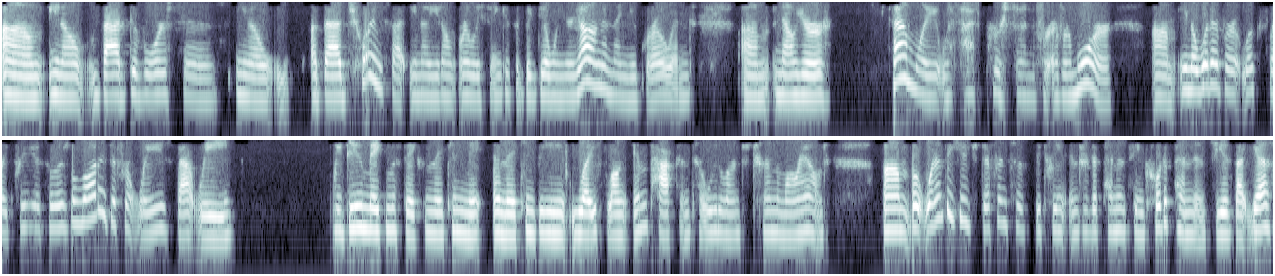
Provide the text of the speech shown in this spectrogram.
um, you know, bad divorces, you know, a bad choice that, you know, you don't really think is a big deal when you're young and then you grow and um, now you're family with that person forevermore. Um, you know, whatever it looks like for you. So there's a lot of different ways that we we do make mistakes and they can make and they can be lifelong impact until we learn to turn them around. Um, but one of the huge differences between interdependency and codependency is that yes,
